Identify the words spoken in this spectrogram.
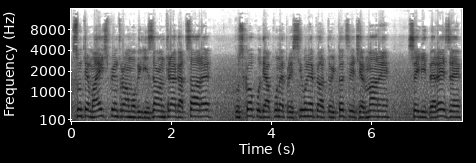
Suntem aici pentru a mobiliza întreaga țară cu scopul de a pune presiune pe autoritățile germane să elibereze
